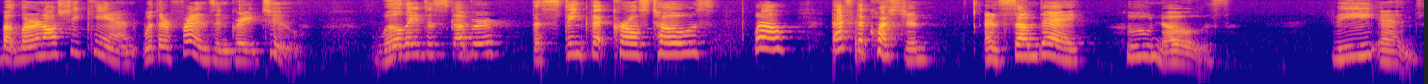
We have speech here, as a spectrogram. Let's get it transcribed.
but learn all she can with her friends in grade two? Will they discover the stink that curls toes? Well, that's the question. And someday, who knows? The end.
